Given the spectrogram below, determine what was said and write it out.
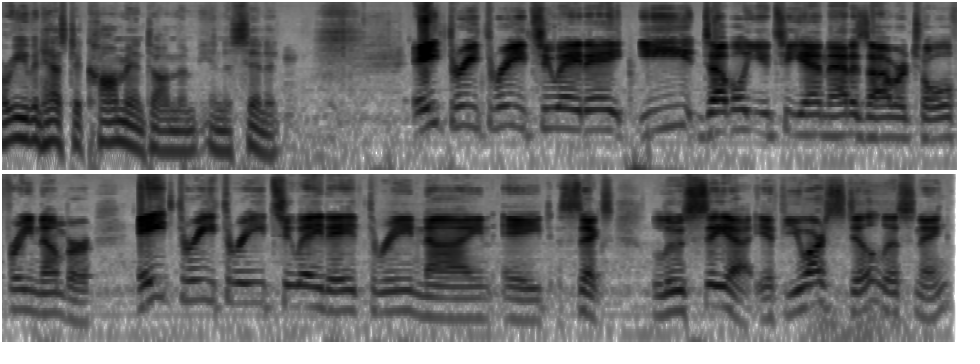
or even has to comment on them in the synod. 833-288-EWTN, that is our toll-free number. 833-288-3986. Lucia, if you are still listening,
